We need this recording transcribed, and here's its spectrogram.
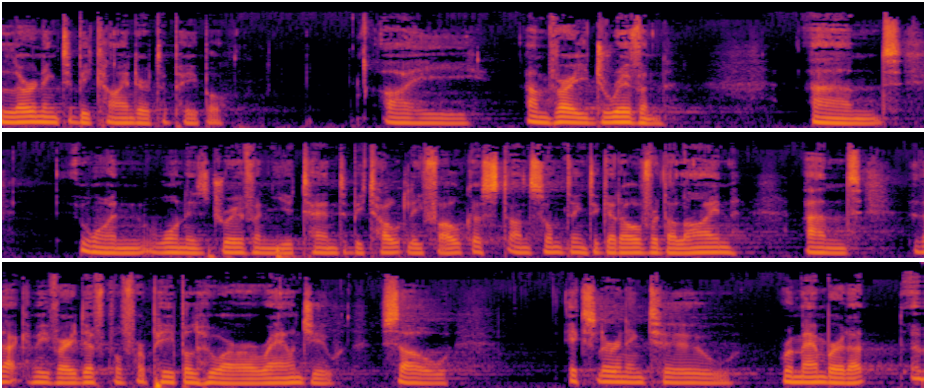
learning to be kinder to people. I am very driven, and when one is driven, you tend to be totally focused on something to get over the line, and that can be very difficult for people who are around you. So, it's learning to remember that uh,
